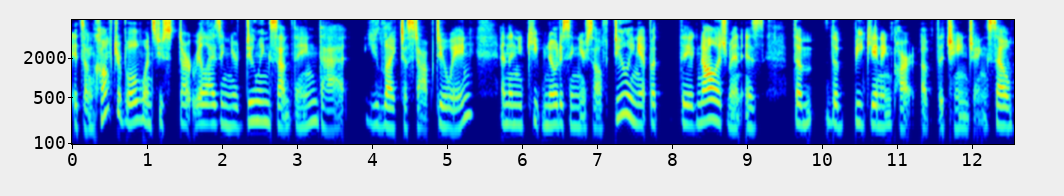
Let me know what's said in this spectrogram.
it's uncomfortable once you start realizing you're doing something that you'd like to stop doing and then you keep noticing yourself doing it, but the acknowledgement is the the beginning part of the changing. So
